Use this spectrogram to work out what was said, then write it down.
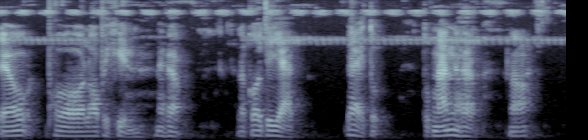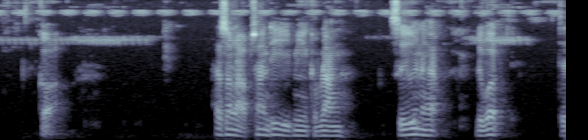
แล้วพอเราไปเห็นนะครับ แล้วก็จะอยากได้ตรงตรงนั้นนะครับเนาะก็ถ้าสำหรับท่านที่มีกำลังซื้อนะครับ หรือว่าจะ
